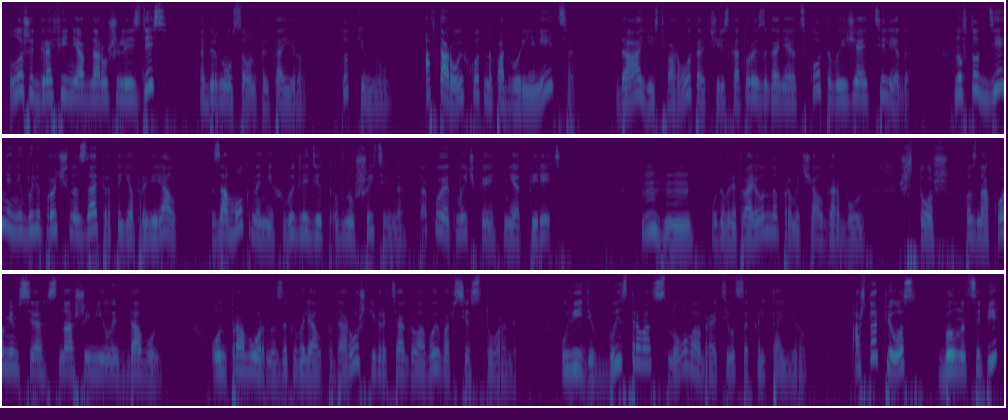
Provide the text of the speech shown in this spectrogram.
«Лошадь графини обнаружили здесь?» — обернулся он к Альтаиру. Тот кивнул. «А второй ход на подворье имеется?» «Да, есть ворота, через которые загоняют скот и выезжает телега. Но в тот день они были прочно заперты, я проверял. Замок на них выглядит внушительно, такой отмычкой не отпереть». «Угу», — удовлетворенно промычал Горбун. «Что ж, познакомимся с нашей милой вдовой». Он проворно заковылял по дорожке, вертя головой во все стороны. Увидев Быстрого, снова обратился к Альтаиру. «А что пес? Был на цепи?»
